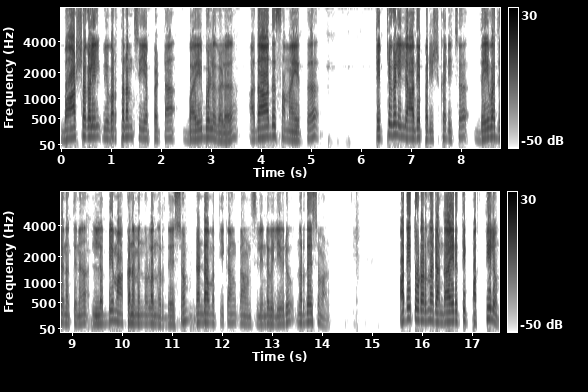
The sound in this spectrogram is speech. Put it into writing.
ഭാഷകളിൽ വിവർത്തനം ചെയ്യപ്പെട്ട ബൈബിളുകൾ അതാത് സമയത്ത് തെറ്റുകളില്ലാതെ പരിഷ്കരിച്ച് ദൈവജനത്തിന് ലഭ്യമാക്കണമെന്നുള്ള നിർദ്ദേശം രണ്ടാം വത്തിക്കാൻ കൗൺസിലിന്റെ വലിയൊരു നിർദ്ദേശമാണ്. അതേ തുടർന്ന് രണ്ടായിരത്തി പത്തിലും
